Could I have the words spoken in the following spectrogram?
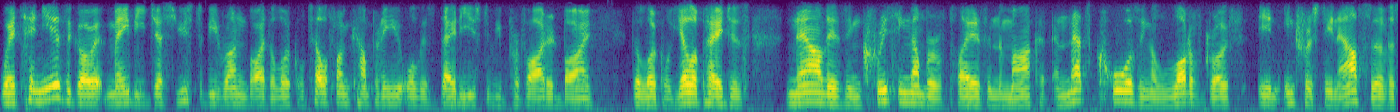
where 10 years ago it maybe just used to be run by the local telephone company, all this data used to be provided by the local yellow pages. Now there's increasing number of players in the market, and that's causing a lot of growth in interest in our service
